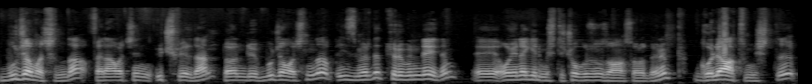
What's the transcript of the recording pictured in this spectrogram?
Buca maçında Fenerbahçe'nin 3-1'den döndüğü Buca maçında İzmir'de tribündeydim. E, oyuna girmişti çok uzun zaman sonra dönüp. Golü atmıştı.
